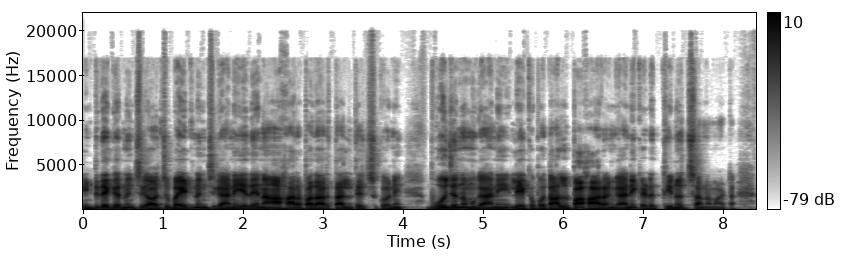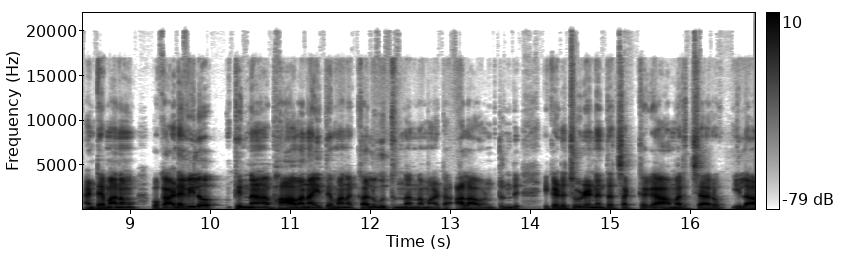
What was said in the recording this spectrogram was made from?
ఇంటి దగ్గర నుంచి కావచ్చు బయట నుంచి కానీ ఏదైనా ఆహార పదార్థాలు తెచ్చుకొని భోజనం కానీ లేకపోతే అల్పాహారం కానీ ఇక్కడ తినొచ్చు అన్నమాట అంటే మనం ఒక అడవిలో తిన్న భావన అయితే మనకు కలుగుతుందన్నమాట. అలా ఉంటుంది. ఇక్కడ చూడండి ఎంత చక్కగా అమర్చారో. ఇలా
